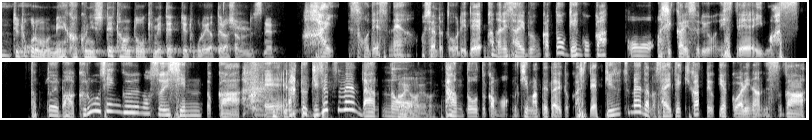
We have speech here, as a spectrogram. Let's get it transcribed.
っていうところも明確にして担当を決めてっていうところをやってらっしゃるんですね。はい、そうですね。おっしゃる通りで、かなり細分化と言語化をしっかりするようにしています。例えば、クロージングの推進とか、えー、あと技術面談の担当とかも決まってたりとかして、技術面談の最適化っていう役割なんですが、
